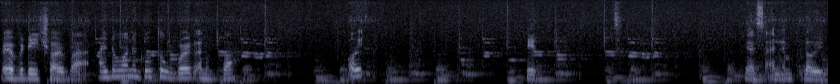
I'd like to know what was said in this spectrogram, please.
For everyday chorba. I don't wanna go to work. Ano ba? Oy. Wait. Yes, unemployed.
